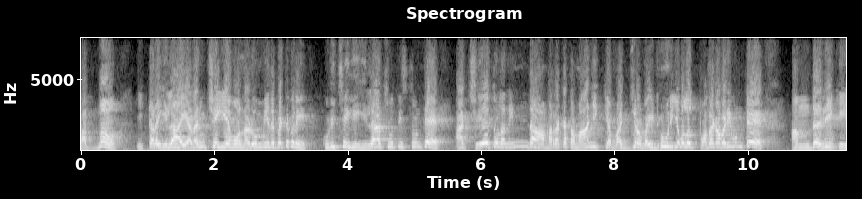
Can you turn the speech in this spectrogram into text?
పద్మం ఇక్కడ ఇలా ఎడం చెయ్యేమో నడుం మీద పెట్టుకుని కుడి చెయ్యి ఇలా చూపిస్తుంటే ఆ చేతుల నిండా మరకత మాణిక్య వజ్ర వైఢూర్యములు పొదగబడి ఉంటే అందరికీ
